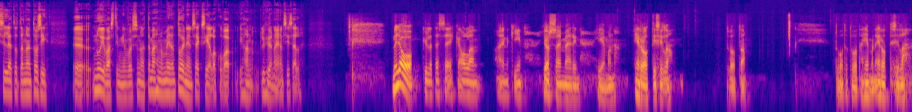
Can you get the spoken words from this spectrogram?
sille tota noin tosi ö, nuivasti, niin voisi sanoa, että tämähän on meidän toinen seksielokuva ihan lyhyen ajan sisällä. No joo, kyllä tässä ehkä ollaan ainakin jossain määrin hieman erottisilla tuota, tuota, tuota, hieman erottisilla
